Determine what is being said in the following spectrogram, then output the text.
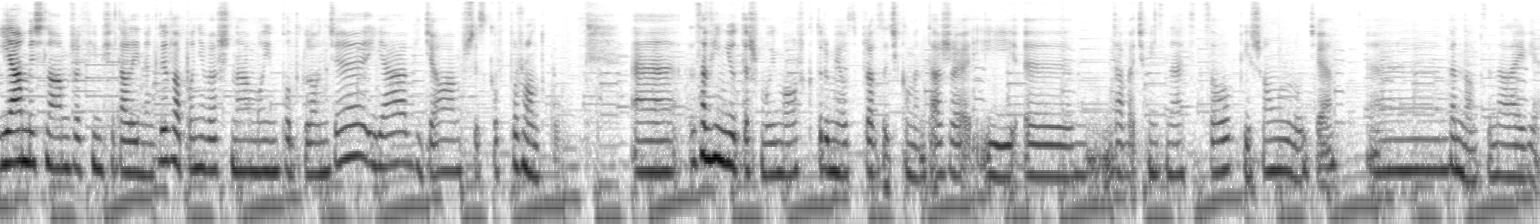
ja myślałam, że film się dalej nagrywa, ponieważ na moim podglądzie ja widziałam wszystko w porządku. E, zawinił też mój mąż, który miał sprawdzać komentarze i dawać mi znać, co piszą ludzie y, będący na live.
